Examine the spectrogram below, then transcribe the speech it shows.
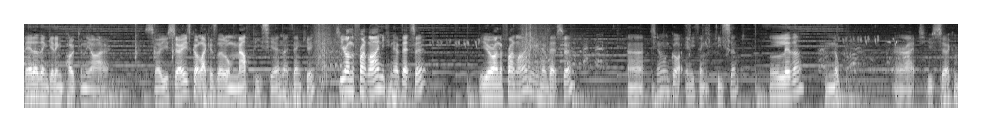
Better than getting poked in the eye. So you sir, he's got like his little mouthpiece here. No, thank you. So you're on the front line, you can have that, sir. You're on the front line, you can have that, sir. Uh, has anyone got anything decent? Leather? Nope. Alright, you sir can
